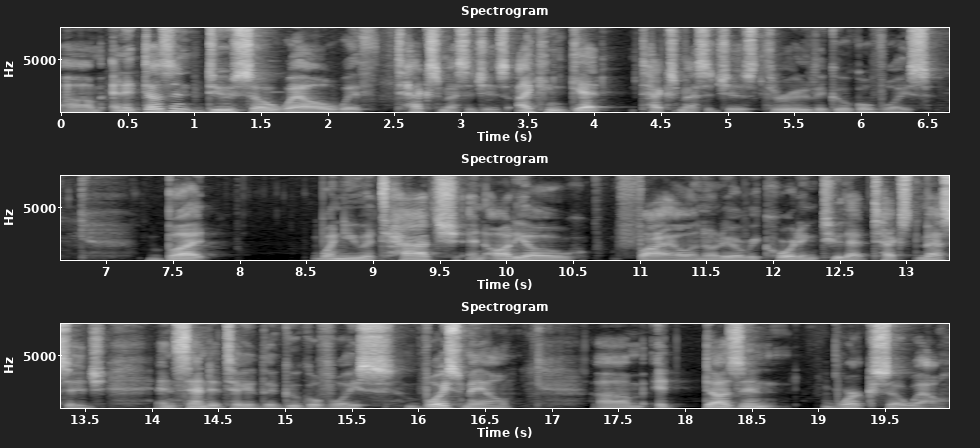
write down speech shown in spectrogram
um, and it doesn't do so well with text messages. I can get text messages through the Google Voice, but when you attach an audio file, an audio recording to that text message and send it to the Google Voice voicemail, um, it doesn't work so well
